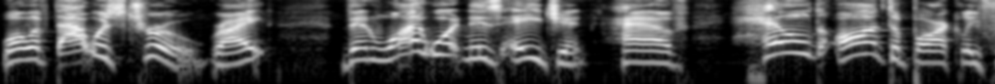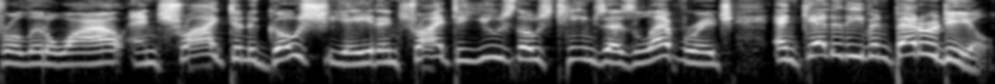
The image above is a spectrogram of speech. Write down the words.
Well, if that was true, right, then why wouldn't his agent have held on to Barkley for a little while and tried to negotiate and tried to use those teams as leverage and get an even better deal?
